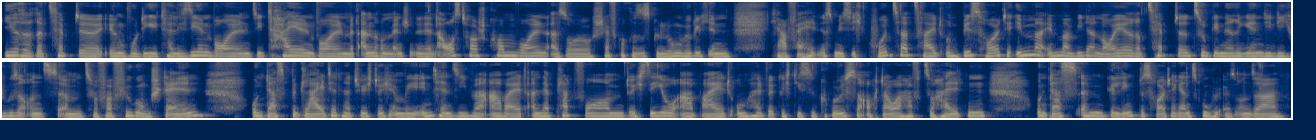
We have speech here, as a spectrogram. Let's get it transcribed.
ihre Rezepte irgendwo digitalisieren wollen, sie teilen wollen, mit anderen Menschen in den Austausch kommen wollen. Also Chefkoch ist es gelungen, wirklich in ja, verhältnismäßig kurzer Zeit und bis heute immer, immer wieder neue Rezepte zu generieren, die die User uns ähm, zur Verfügung stellen. Und das begleitet natürlich durch irgendwie intensive Arbeit an der Plattform, durch SEO-Arbeit, um halt wirklich diese Größe auch dauerhaft zu halten. Und das ähm, gelingt bis heute ganz gut. Also unser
